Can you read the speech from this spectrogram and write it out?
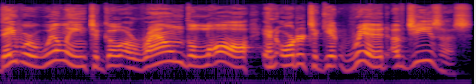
they were willing to go around the law in order to get rid of Jesus.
